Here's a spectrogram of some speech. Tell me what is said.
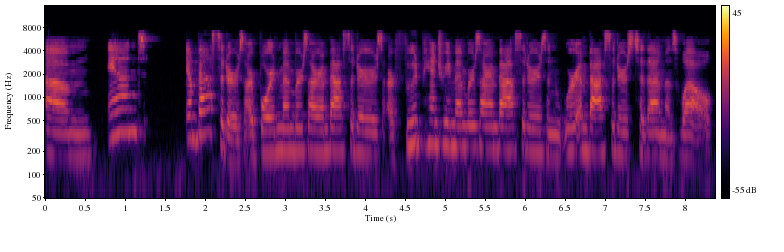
Um, and ambassadors. Our board members are ambassadors, our food pantry members are ambassadors, and we're ambassadors to them as well.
